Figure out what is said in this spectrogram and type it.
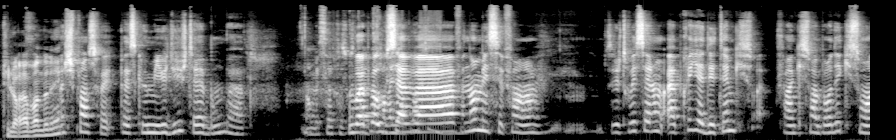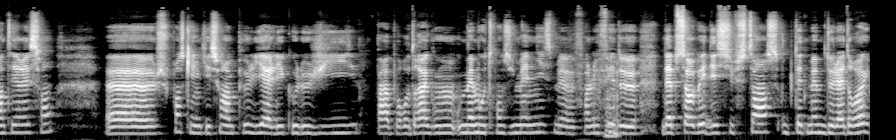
Tu l'aurais abandonné? Je pense ouais, parce qu'au milieu du livre j'étais là bon bah pff, Non, mais ça, parce que on voit pas où ça va. Enfin non mais c'est enfin j'ai trouvé ça long. Après il y a des thèmes qui sont enfin qui sont abordés qui sont intéressants. Euh, je pense qu'il y a une question un peu liée à l'écologie par rapport aux dragons ou même au transhumanisme. Enfin le fait de d'absorber des substances ou peut-être même de la drogue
